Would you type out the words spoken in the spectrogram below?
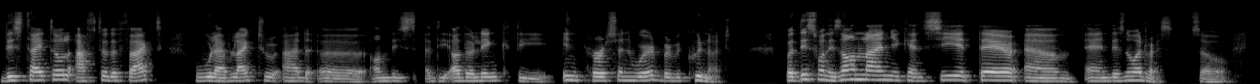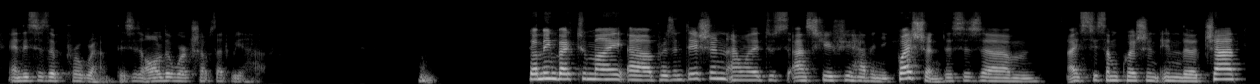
this title after the fact. We would have liked to add uh, on this the other link, the in-person word, but we could not. But this one is online. You can see it there um, and there's no address. So, and this is a program. This is all the workshops that we have. Coming back to my uh, presentation, I wanted to ask you if you have any question. This is, um, I see some question in the chat.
